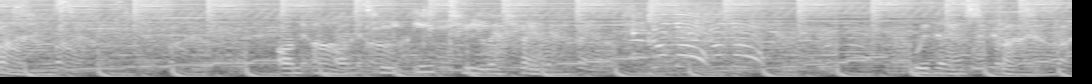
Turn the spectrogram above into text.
S-Files on RTE2FM with S-File.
